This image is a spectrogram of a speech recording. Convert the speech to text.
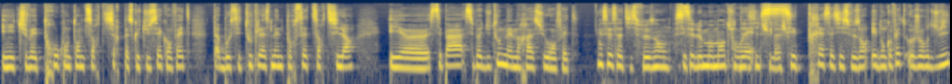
et tu vas être trop content de sortir parce que tu sais qu'en fait t'as bossé toute la semaine pour cette sortie là et euh, c'est pas c'est pas du tout le même ratio en fait c'est satisfaisant. C'est le moment tu décides, tu lâches. C'est très satisfaisant. Et donc en fait aujourd'hui,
